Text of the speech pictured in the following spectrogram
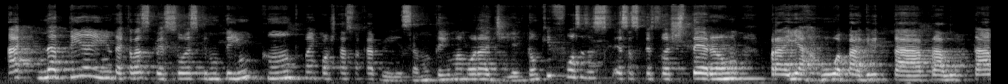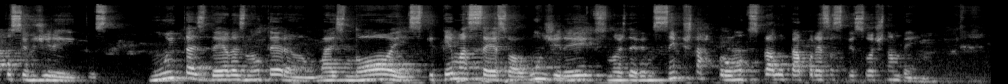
Ainda tem ainda aquelas pessoas que não têm um canto para encostar sua cabeça, não tem uma moradia. Então, que forças essas pessoas terão para ir à rua, para gritar, para lutar por seus direitos? Muitas delas não terão, mas nós que temos acesso a alguns direitos, nós devemos sempre estar prontos para lutar por essas pessoas também.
